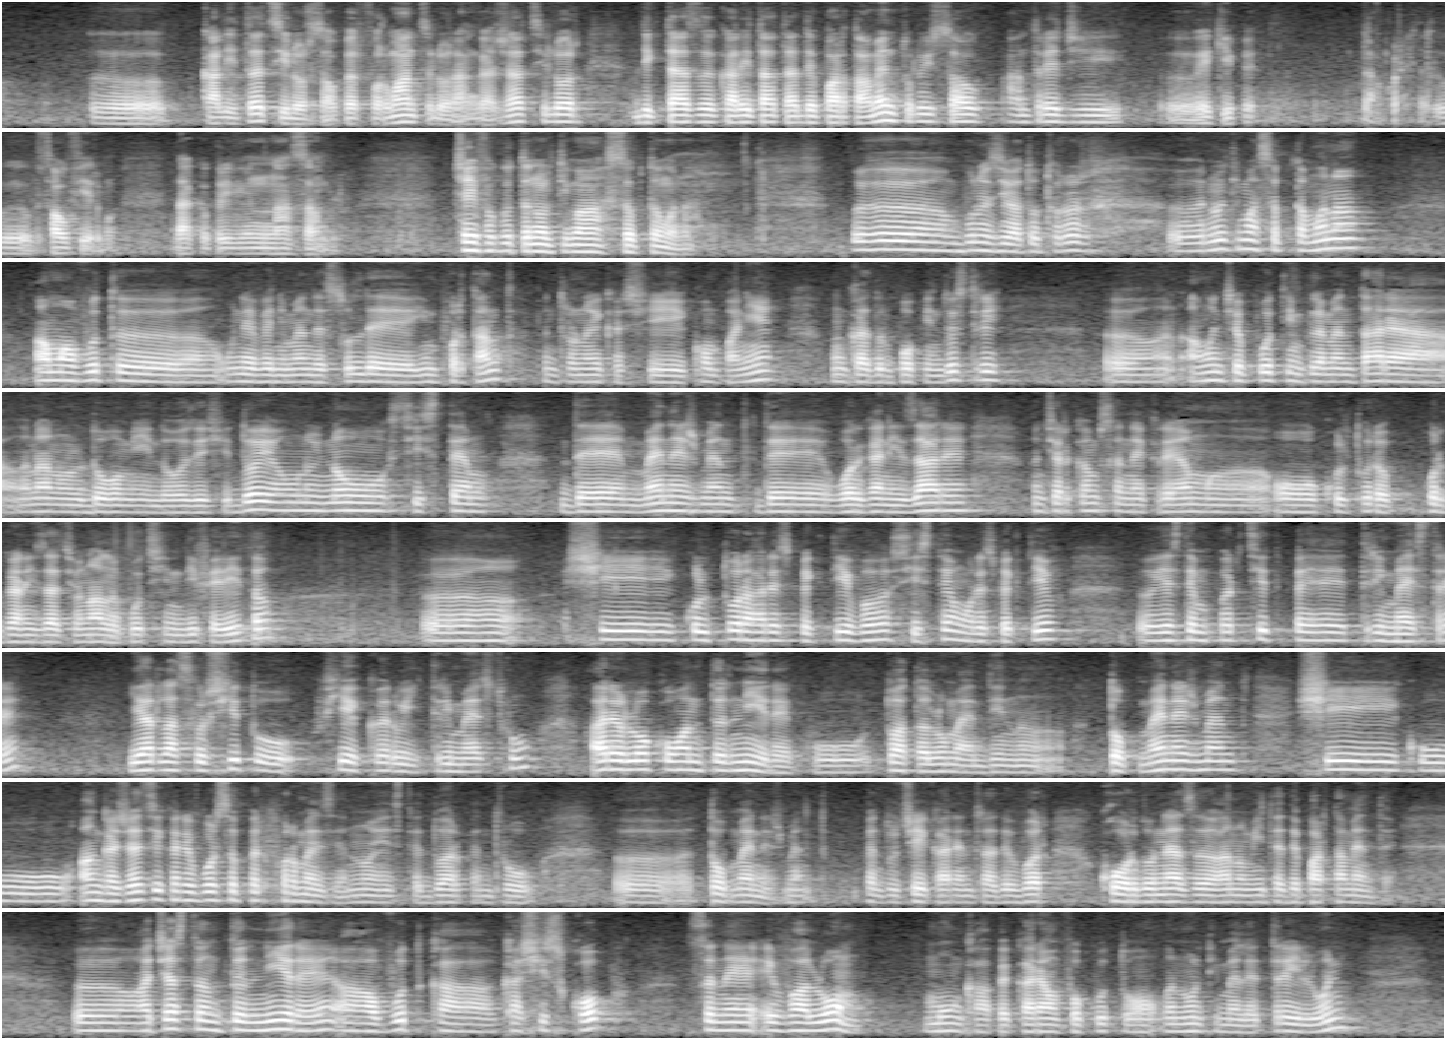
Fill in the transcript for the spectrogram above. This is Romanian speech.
uh, calităților sau performanțelor angajaților dictează calitatea departamentului sau a întregii uh, echipe. Da, corect. Uh, sau firmă, dacă privim în ansamblu. Ce ai făcut în ultima săptămână? Bună ziua tuturor! În ultima săptămână am avut un eveniment destul de important pentru noi ca și companie în cadrul Pop Industry. Am început implementarea în anul 2022 a unui nou sistem de management, de organizare. Încercăm să ne creăm o cultură organizațională puțin diferită și cultura respectivă, sistemul respectiv, este împărțit pe trimestre, iar la sfârșitul fiecărui trimestru are loc o întâlnire cu toată lumea din top management și cu angajații care vor să performeze. Nu este doar pentru uh, top management, pentru cei care într-adevăr coordonează anumite departamente. Uh, această întâlnire a avut ca, ca și scop să ne evaluăm munca pe care am făcut-o în ultimele trei luni.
